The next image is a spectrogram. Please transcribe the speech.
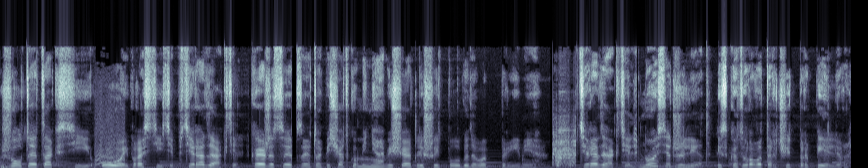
Желтое такси. Ой, простите, птеродактиль. Кажется, за эту опечатку меня обещают лишить полугодовой премии. Птеродактиль носит жилет, из которого торчит пропеллер.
